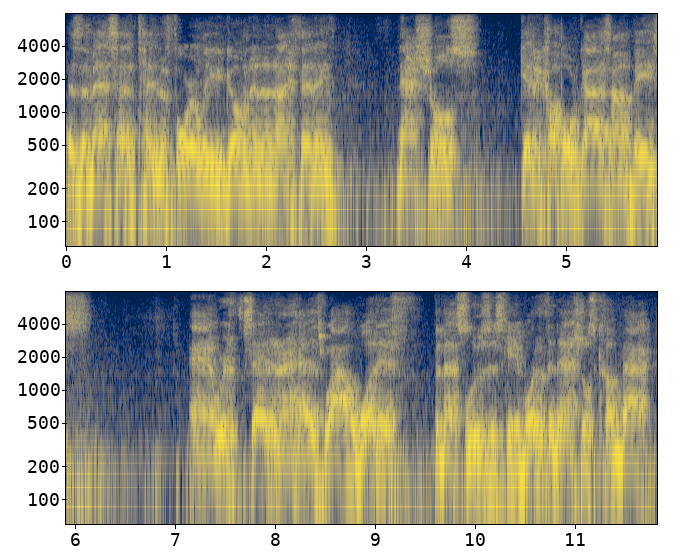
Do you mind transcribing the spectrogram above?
as the Mets had a 10 to 4 lead going in the ninth inning. Nationals getting a couple of guys on base. And we're saying in our heads, wow, what if the Mets lose this game? What if the Nationals come back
